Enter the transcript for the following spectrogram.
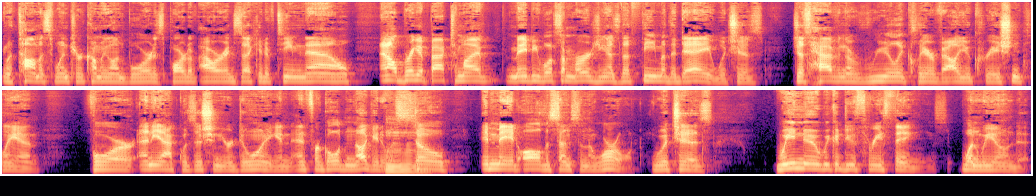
with Thomas Winter coming on board as part of our executive team now. And I'll bring it back to my maybe what's emerging as the theme of the day, which is just having a really clear value creation plan for any acquisition you're doing. And and for Golden Nugget, it was mm-hmm. so it made all the sense in the world, which is we knew we could do three things when we owned it.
